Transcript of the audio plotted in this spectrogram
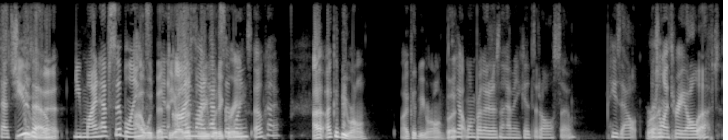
That's you though. that. You might have siblings. I would bet the other I three would agree. siblings. Okay. I, I could be wrong. I could be wrong, but you got one brother that doesn't have any kids at all, so he's out. There's only three all left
